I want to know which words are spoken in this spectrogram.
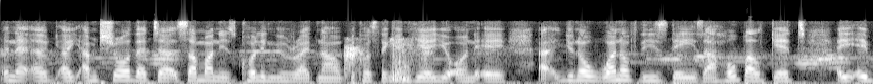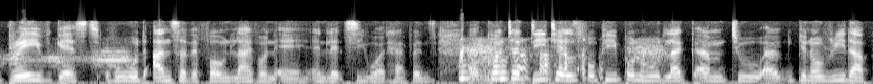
And I, I, I'm sure that uh, someone is calling you right now because they can hear you on air. Uh, you know, one of these days, I hope I'll get a, a brave guest who would answer the phone live on air, and let's see what happens. Uh, contact details for people who would like um, to, uh, you know, read up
